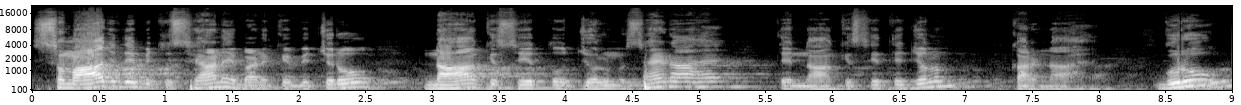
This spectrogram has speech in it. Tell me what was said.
ਸਮਾਜ ਦੇ ਵਿੱਚ ਸਿਆਣੇ ਬਣ ਕੇ ਵਿਚਰੋ, ਨਾ ਕਿਸੇ ਤੋਂ ਜ਼ੁਲਮ ਸਹਿਣਾ ਹੈ ਤੇ ਨਾ ਕਿਸੇ ਤੇ ਜ਼ੁਲਮ ਕਰਨਾ ਹੈ। ਗੁਰੂ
